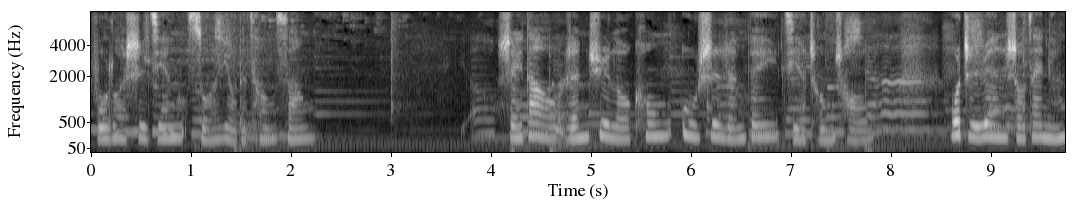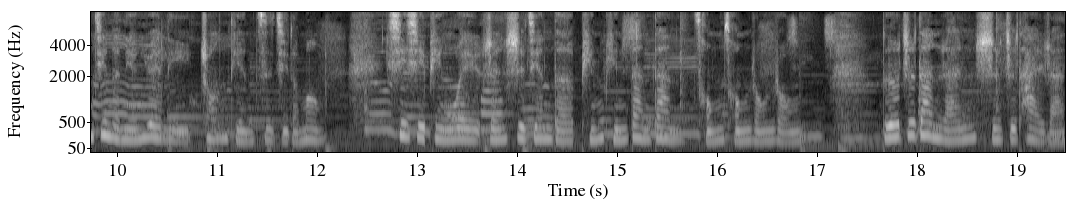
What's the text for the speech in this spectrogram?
拂落世间所有的沧桑。谁道人去楼空，物是人非结成愁？我只愿守在宁静的年月里，装点自己的梦，细细品味人世间的平平淡淡、从从容容。得之淡然，失之泰然。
